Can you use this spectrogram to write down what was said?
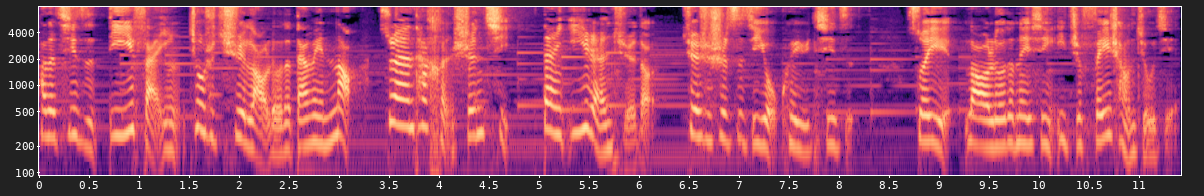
他的妻子第一反应就是去老刘的单位闹。虽然他很生气，但依然觉得确实是自己有愧于妻子，所以老刘的内心一直非常纠结，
